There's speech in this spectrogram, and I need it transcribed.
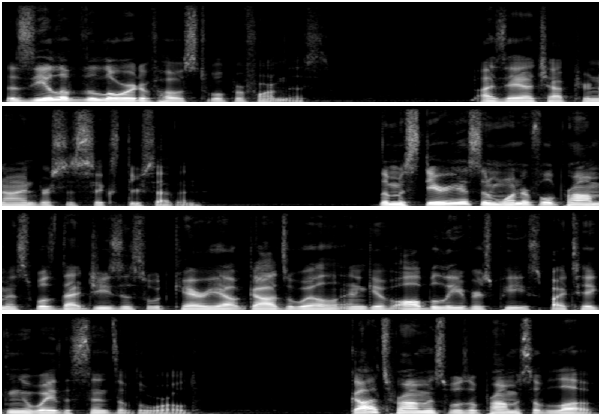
The zeal of the Lord of hosts will perform this. Isaiah chapter 9, verses 6 through 7. The mysterious and wonderful promise was that Jesus would carry out God's will and give all believers peace by taking away the sins of the world. God's promise was a promise of love,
